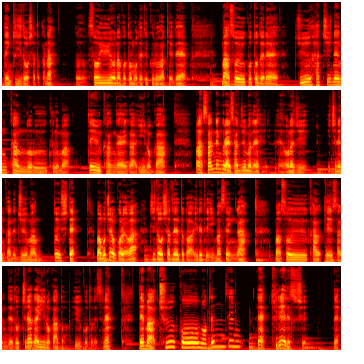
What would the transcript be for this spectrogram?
電気自動車とかな、うん、そういうようなことも出てくるわけでまあそういうことでね18年間乗る車っていう考えがいいのかまあ3年ぐらい30万でね、同じ1年間で10万として、まあもちろんこれは自動車税とかは入れていませんが、まあそういう計算でどちらがいいのかということですね。でまあ中古も全然ね、綺麗ですし、ね、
